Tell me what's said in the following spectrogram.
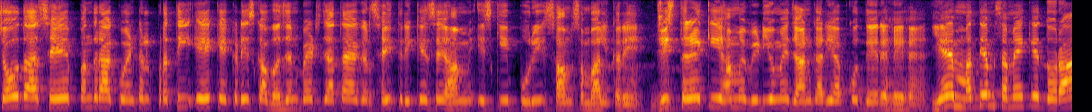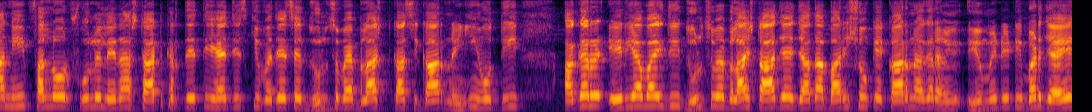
चौदह से पंद्रह क्विंटल प्रति एक एकड़ इसका वज़न बैठ जाता है। अगर सही तरीके से हम इसकी पूरी साम संभाल करें। जिस तरह की हम वीडियो में जानकारी आपको दे रहे हैं। यह मध्यम समय के दौरान ही फल और फूल लेना स्टार्ट कर देती है, जिसकी वजह से झुलस व ब्लास्ट का शिकार नहीं होती। अगर एरिया वाइज ही झुलस में ब्लास्ट आ जाए, ज़्यादा बारिशों के कारण अगर ह्यूमिडिटी बढ़ जाए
